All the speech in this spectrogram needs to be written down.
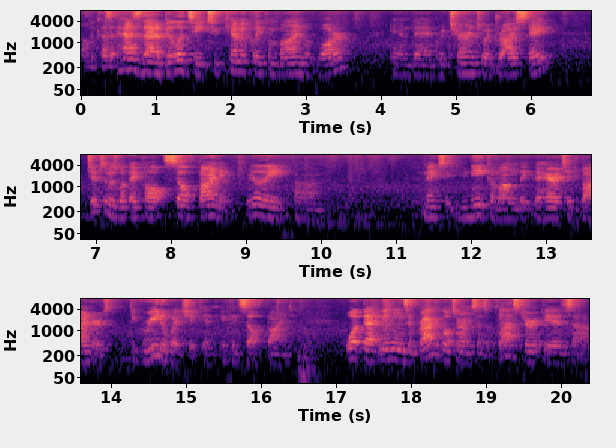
Well, because it has that ability to chemically combine with water and then return to a dry state, gypsum is what they call self-binding. Really um, makes it unique among the, the heritage binders, degree to which it can, it can self-bind. What that means in practical terms as a plaster is um,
